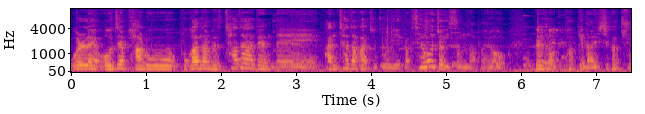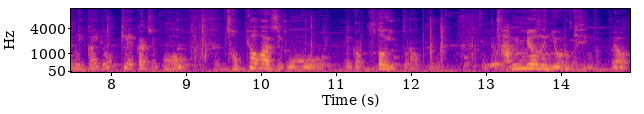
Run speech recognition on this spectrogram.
원래 어제 바로 보관하면서 찾아야 되는데 안 찾아가지고 얘가 세워져 있었나봐요. 그래서 밖에 날씨가 추우니까 이렇게 해가지고 접혀가지고 얘가 굳어있더라고 앞면은 이렇게 생겼고요.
